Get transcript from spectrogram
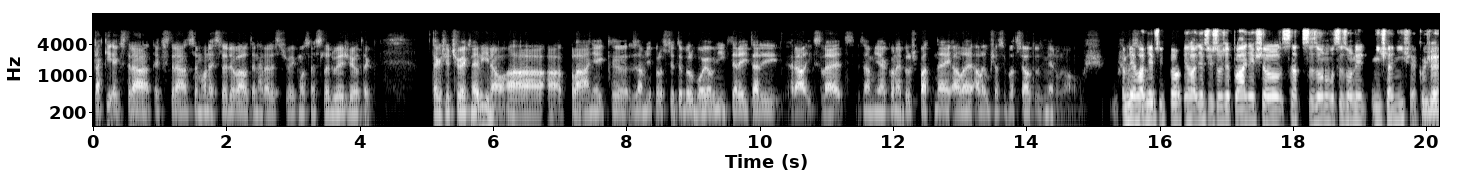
taky extra, extra jsem ho nesledoval, ten Hradec člověk moc nesleduje, že jo, tak takže člověk neví, no. A, a Pláněk, za mě prostě to byl bojovník, který tady hrál x let, za mě jako nebyl špatný, ale, ale už asi potřeboval tu změnu, no. Už, asi... hlavně přišlo, mě hlavně přišlo, že Pláněk šel snad sezónu od sezóny níž a níž, jakože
